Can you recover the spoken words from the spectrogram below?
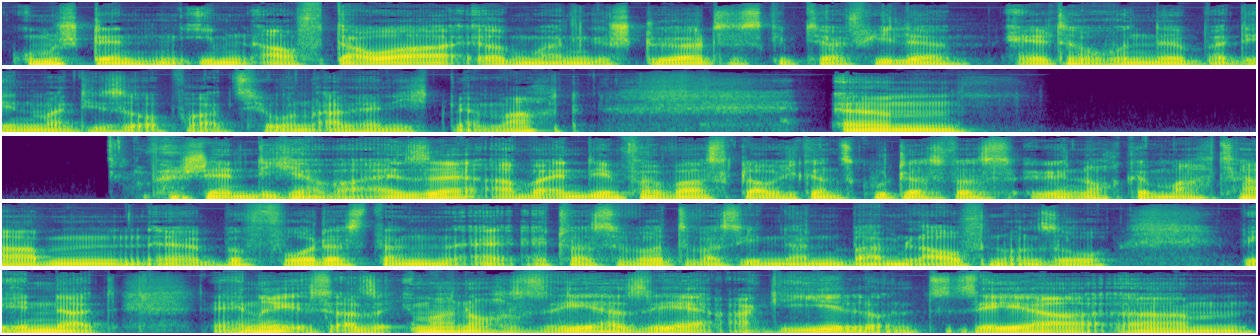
Umständen ihm auf Dauer irgendwann gestört. Es gibt ja viele ältere Hunde, bei denen man diese Operation alle nicht mehr macht. Ähm, Verständlicherweise, aber in dem Fall war es, glaube ich, ganz gut, dass wir es äh, noch gemacht haben, äh, bevor das dann äh, etwas wird, was ihn dann beim Laufen und so behindert. Der Henry ist also immer noch sehr, sehr agil und sehr, ähm,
